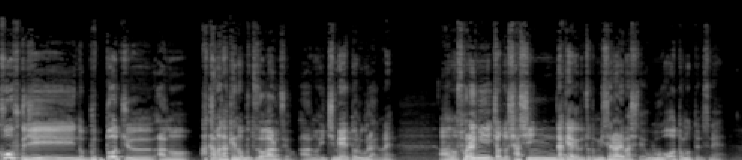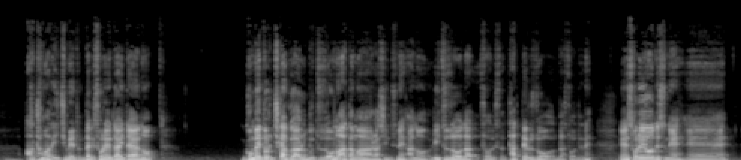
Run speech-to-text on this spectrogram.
興福寺の仏塔中、あの、頭だけの仏像があるんですよ。あの、1メートルぐらいのね。あの、それにちょっと写真だけやけど、ちょっと見せられまして、うおーと思ってですね、頭で1メートル。だけど、それ大体あの、5メートル近くある仏像の頭らしいんですね。あの、立像だ、そうです。立ってる像だそうでね。えーそれをですね、えー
